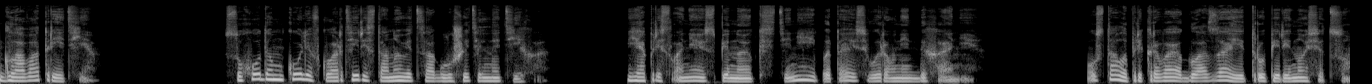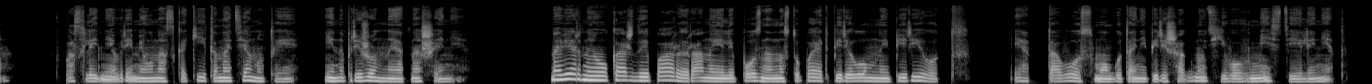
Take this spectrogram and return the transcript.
Глава третья. С уходом Коли в квартире становится оглушительно тихо. Я прислоняюсь спиной к стене и пытаюсь выровнять дыхание. Устало прикрываю глаза и тру переносицу. В последнее время у нас какие-то натянутые и напряженные отношения. Наверное, у каждой пары рано или поздно наступает переломный период, и от того, смогут они перешагнуть его вместе или нет.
